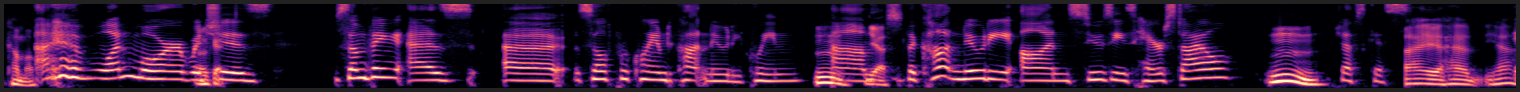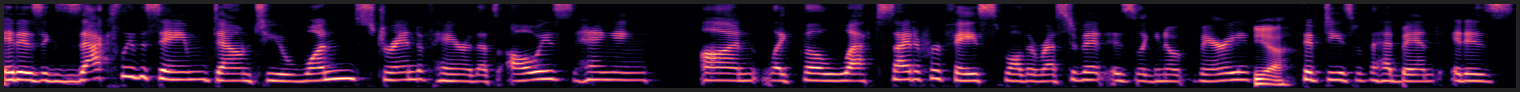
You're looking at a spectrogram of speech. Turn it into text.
come up with. I have one more, which Okay. is something as a self-proclaimed continuity queen. Um, Mm, yes. the continuity on Susie's hairstyle, Mm, chef's kiss. I had yeah. It is exactly the same down to one strand of hair that's always hanging on like the left side of her face while the rest of it is like, you know, very yeah. 50s with the headband. It is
